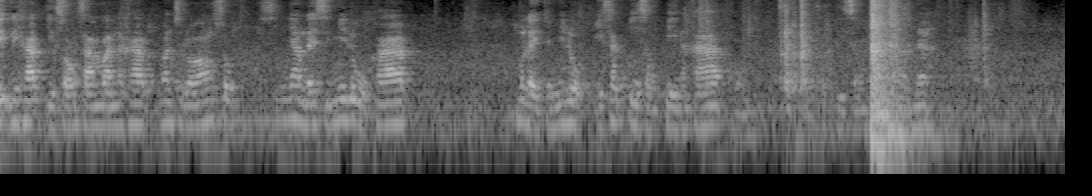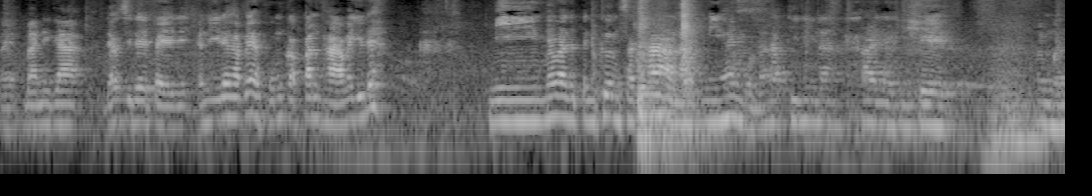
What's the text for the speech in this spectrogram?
20 นี่ครับ อีก 2-3 วันนะครับ วันฉลองสุขย่ามใดสิมีลูกครับ เมื่อไหร่จะมีลูกอีกสักปีสองปีนะครับผมสักปีสองปีครับเด้อไปบ้านนี้ก็เดี๋ยวสิได้ไปอันนี้นะครับเนี่ยผมกับปันผามาอยู่เด้อมีไม่ว่าจะเป็นเครื่องซักผ้านะครับ มีให้หมดนะครับที่นี่นะค่ายในทีเคไม่เหมือน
